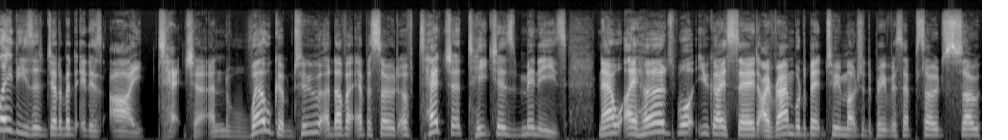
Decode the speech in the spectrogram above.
Ladies and gentlemen, it is I, Tetcher, and welcome to another episode of Tetcher Teaches Minis. Now, I heard what you guys said. I rambled a bit too much in the previous episode, so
